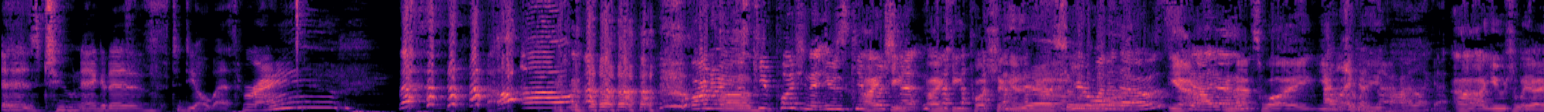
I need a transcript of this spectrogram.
is too negative to deal with, right? uh oh. or no, you just keep pushing it. You just keep I pushing keep it. I keep pushing it. Yeah, so You're one of those. yeah, yeah. and that's why usually I like it. usually Though. I like it. Uh, usually I,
